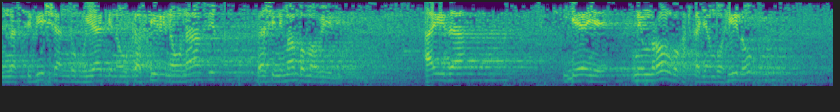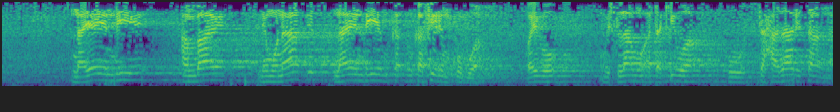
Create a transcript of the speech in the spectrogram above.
منسبيش أن دمياك نو كفير نو نافق. بس ني مانبا مويني أيضا يي نمرونغو كتكا جنبو هيلو. na yeye ndiye ambaye ni munafiki na yeye ndiye mkafiri mkubwa kwa hivyo Muislamu atakiwa kutahadhari sana,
